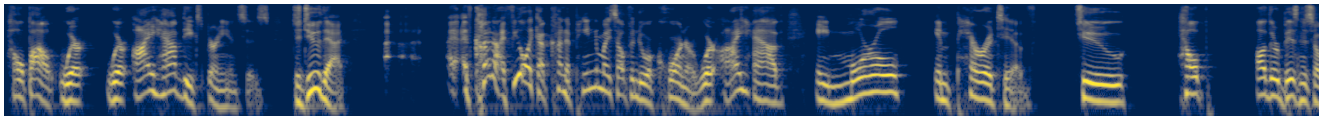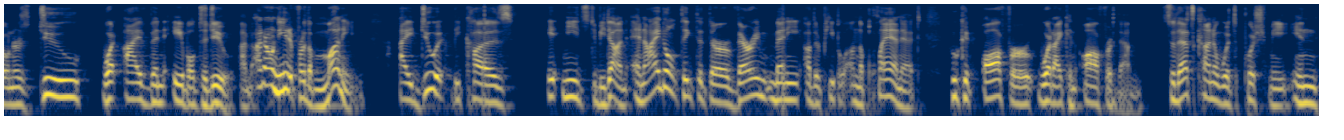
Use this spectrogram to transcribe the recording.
help out where where i have the experiences to do that i've kind of i feel like i've kind of painted myself into a corner where i have a moral imperative to help other business owners do what I've been able to do. I don't need it for the money. I do it because it needs to be done. And I don't think that there are very many other people on the planet who can offer what I can offer them. So that's kind of what's pushed me in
